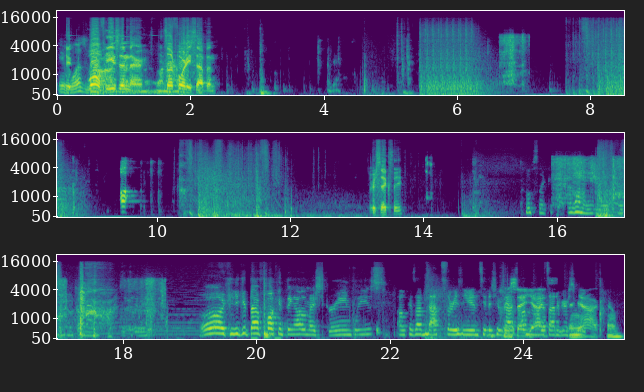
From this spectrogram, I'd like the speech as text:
It was Wolf, me. he's in there. It's at 47. Okay. Oh. 360? Looks like I want to win. Oh, can you get that fucking thing out of my screen, please? Oh, because that's the reason you didn't see the two If you guys say on the right side of your screen. yeah, I can.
